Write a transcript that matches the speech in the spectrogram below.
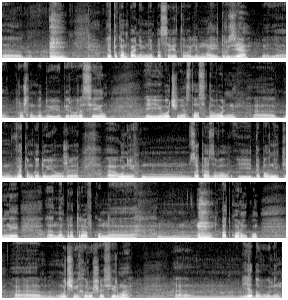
эту компанию мне посоветовали мои друзья. Я в прошлом году ее первый раз сеял и очень остался доволен. А, в этом году я уже а, у них заказывал и дополнительные а, на протравку, на подкормку. Очень хорошая фирма. Я доволен.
